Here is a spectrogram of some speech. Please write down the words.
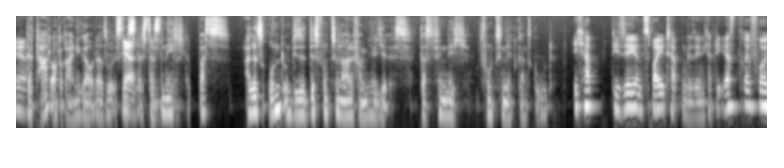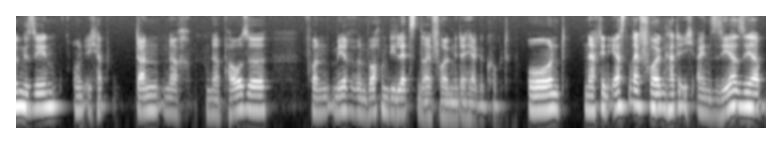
ja. der Tatortreiniger oder so ist das, ja, das, ist das nicht. Was alles rund um diese dysfunktionale Familie ist, das finde ich funktioniert ganz gut. Ich habe die Serie in zwei Etappen gesehen. Ich habe die ersten drei Folgen gesehen und ich habe dann nach einer Pause von mehreren Wochen die letzten drei Folgen hinterher geguckt. Und nach den ersten drei Folgen hatte ich ein sehr, sehr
